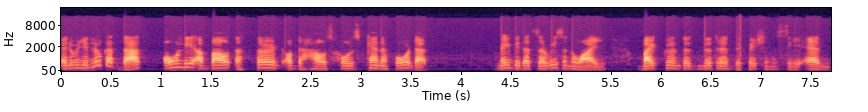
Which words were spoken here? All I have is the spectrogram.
And when you look at that, only about a third of the households can afford that. Maybe that's the reason why micronutrient deficiency and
